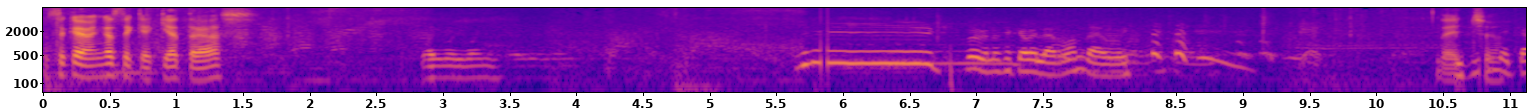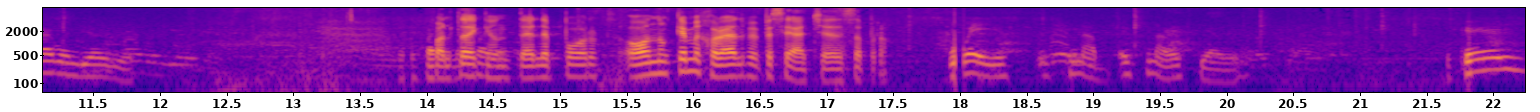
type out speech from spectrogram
No sé que vengas de que aquí atrás. Voy, voy, voy. Espero que no se acabe la ronda, güey. De hecho, Me cago en Dios, güey. Para falta de no que un teleport. Oh, nunca he mejorado el PPCH de esta pro. Güey, es, es una, es una bestia, güey. Ok.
